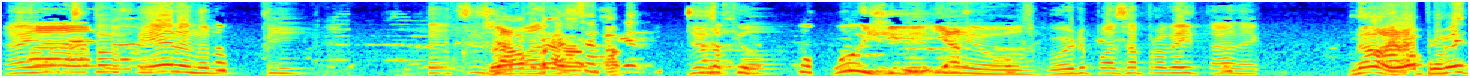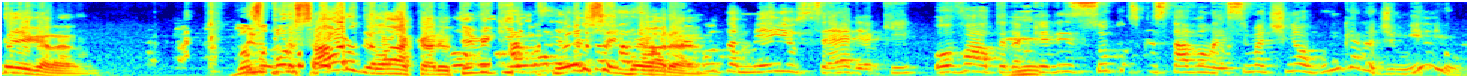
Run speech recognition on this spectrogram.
Aí, feira no já essa Ruge e os gordos podem aproveitar, né? Não, eu aproveitei, cara. Expulsaram de lá, cara. Eu tive que ir Agora, força fazer uma embora. pergunta meio séria aqui. Ô, Walter, Hum. aqueles sucos que estavam lá em cima, tinha algum que era de milho?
